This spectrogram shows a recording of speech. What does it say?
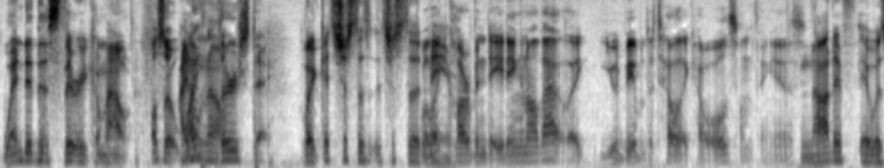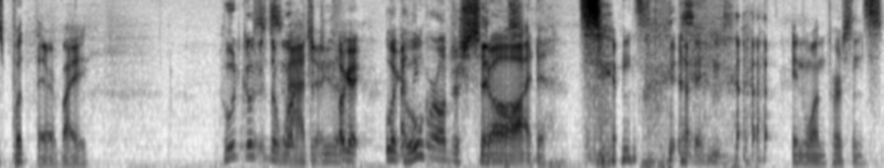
When did this theory come out? Also, I why don't know. Thursday? Like, It's just a, it's just a Well, name. like carbon dating and all that, like you would be able to tell like how old something is. Not if it was put there by Who would go But through the it's work magic. to do that? okay, look. I Who? think we're all just Sims. Sims Yeah. Sims. in one person's.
